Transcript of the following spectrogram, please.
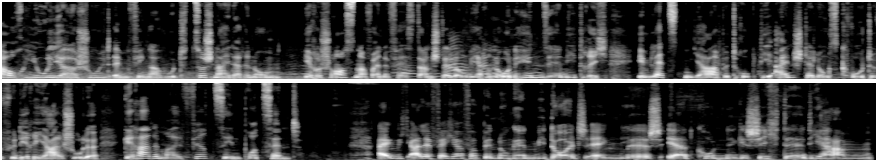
Auch Julia schult im Fingerhut zur Schneiderin um. Ihre Chancen auf eine Festanstellung wären ohnehin sehr niedrig. Im letzten Jahr betrug die Einstellungsquote für die Realschule gerade mal 14 Prozent. Eigentlich alle Fächerverbindungen wie Deutsch, Englisch, Erdkunde, Geschichte, die haben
